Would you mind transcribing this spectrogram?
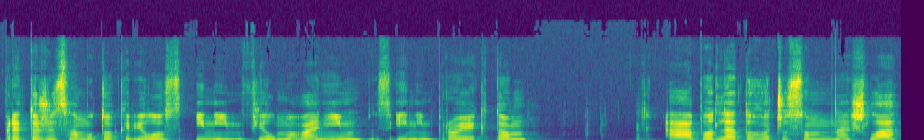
pretože sa mu to krylo s iným filmovaním, s iným projektom. A podľa toho, čo som našla,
